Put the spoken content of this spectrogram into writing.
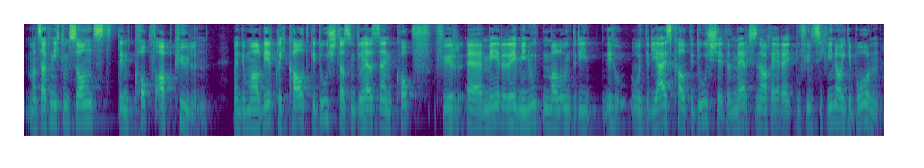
man sagt nicht umsonst den Kopf abkühlen. Wenn du mal wirklich kalt geduscht hast und du hältst deinen Kopf für äh, mehrere Minuten mal unter die, unter die eiskalte Dusche, dann merkst du nachher, ey, du fühlst dich wie neu geboren.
